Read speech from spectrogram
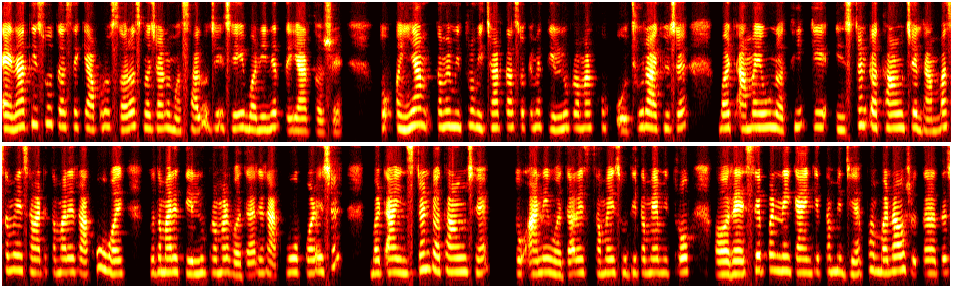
એનાથી શું થશે કે આપણો સરસ મજાનો મસાલો જે છે એ બનીને તૈયાર થશે. તો અહીંયા તમે મિત્રો વિચારતા હશો કે મેં તેલનું પ્રમાણ ખૂબ ઓછું રાખ્યું છે, બટ આમાં એવું નથી કે ઇન્સ્ટન્ટ અથાણું છે, લાંબા સમય માટે તમારે રાખવું હોય તો તમારે તેલનું પ્રમાણ વધારે રાખવું પડે છે. બટ આ ઇન્સ્ટન્ટ અથાણું છે, તો આને વધારે સમય સુધી તમે મિત્રો રહેશે પણ નહીં, કારણ કે તમે જે પણ બનાવશો તરત જ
